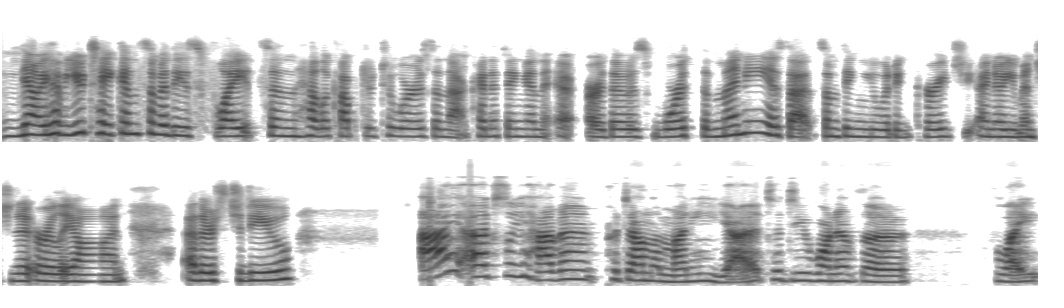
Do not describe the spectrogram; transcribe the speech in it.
now have you taken some of these flights and helicopter tours and that kind of thing and eh, are those worth the money? Is that something you would encourage i know you mentioned it early on others to do? I actually haven't put down the money yet to do one of the flight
